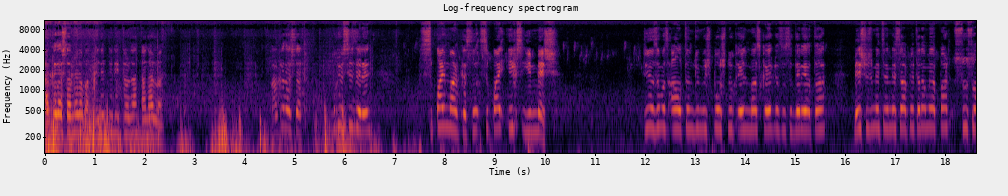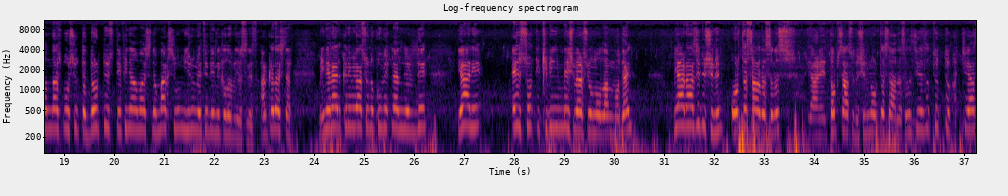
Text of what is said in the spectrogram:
Arkadaşlar merhaba. Hedef Dedektör'den Taner ben. Arkadaşlar bugün sizlere Spy markası Spy X25 Cihazımız altın, gümüş, boşluk, elmas, kaya kasası, dere yatağı 500 metre mesafe tanıma yapar. Su sondaj boşlukta 400 define amaçlı maksimum 20 metre derinlik alabilirsiniz. Arkadaşlar mineral kalibrasyonu kuvvetlendirildi. Yani en son 2025 versiyonu olan model. Bir arazi düşünün. Orta sahadasınız. Yani top sahası düşünün. Orta sahadasınız. Cihazı tuttuk. Cihaz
